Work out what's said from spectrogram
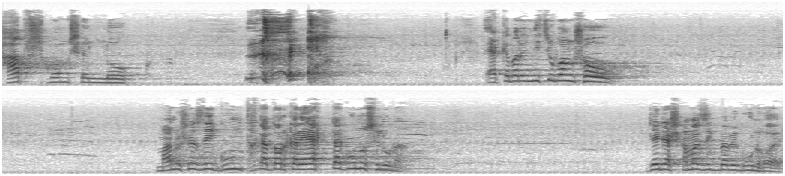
হাফস বংশের লোক। একেবারে নিচু বংশ। মানুষের যে গুণ থাকা দরকার একটা গুণও ছিল না, যেটা সামাজিকভাবে গুণ হয়,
